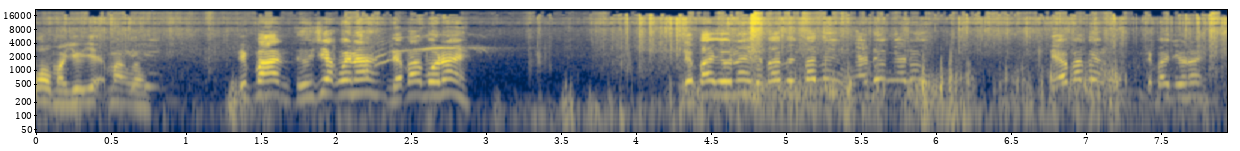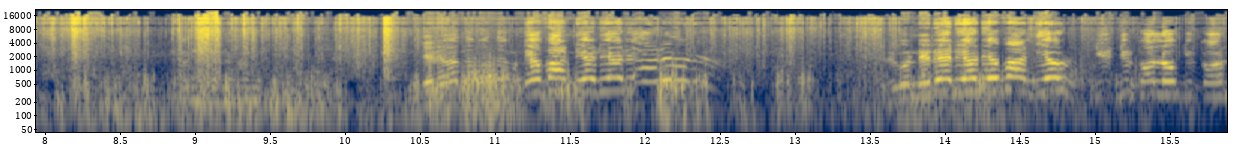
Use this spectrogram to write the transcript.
ว่าวมาเยอะแยะมากเลยดิปานถือเชือกไว้นะเดี๋ยวป้าโยนให้เดี๋ยวป้าโยนให้เดี๋ยวป้าเป็นป้าเป็นอย่าดึงอย่าดึงเดี๋ยวแป๊บหนึงเดี๋ยวป้าโยนให้ เดี๋ยวเดี๋ยวเดี๋ยวบ้านเดี๋ยวเดี๋ยวเดี๋ยวเดี๋ยวเดี๋ยวเดี๋ยวเดี๋ยวเดี๋ยวเดี๋ยวป้านเดี๋ยวหยุดหยุดก่อนลูกหยุดก่อน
